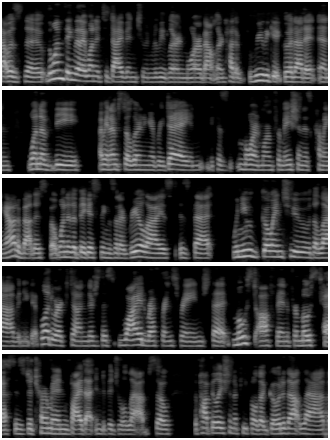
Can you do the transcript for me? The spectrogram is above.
that was the the one thing that I wanted to dive into and really learn more about, learn how to really get good at it. And one of the I mean, I'm still learning every day and because more and more information is coming out about this, but one of the biggest things that I've realized is that when you go into the lab and you get blood work done, there's this wide reference range that most often for most tests is determined by that individual lab. So the population of people that go to that lab,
